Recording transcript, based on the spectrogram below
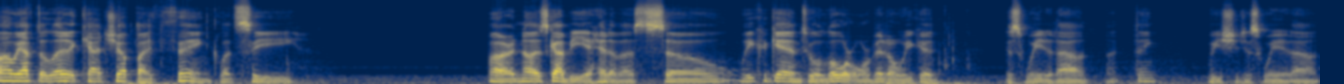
Well, we have to let it catch up, I think. Let's see. Or no, it's gotta be ahead of us. So we could get into a lower orbit or we could just wait it out. I think we should just wait it out.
